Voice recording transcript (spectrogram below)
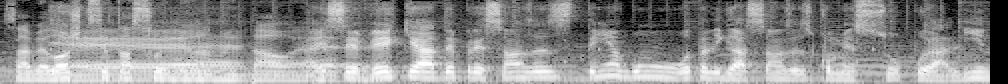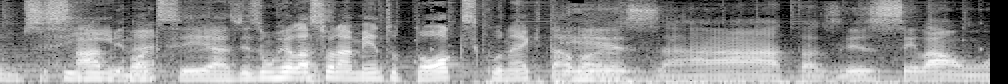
Sabe? É lógico que você tá sonhando e tal. é- Aí você vê que a depressão às vezes tem alguma outra ligação, às vezes começou por ali, não se Sim, sabe, pode né? ser. Às vezes um relacionamento tóxico, né? Que tava. Exato, às vezes, sei lá, um,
